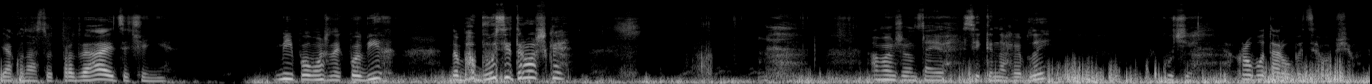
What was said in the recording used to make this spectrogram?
Як у нас тут продвигається чи ні. Мій помощник побіг до бабусі трошки. А ми вже з нею стільки нагребли. Кучі робота робиться, в общем,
